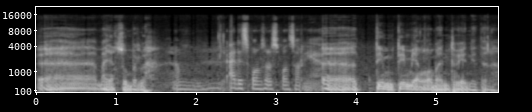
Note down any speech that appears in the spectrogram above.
eh, banyak sumber lah, hmm, ada sponsor-sponsornya. Eh, tim-tim yang mau bantuin itu lah.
